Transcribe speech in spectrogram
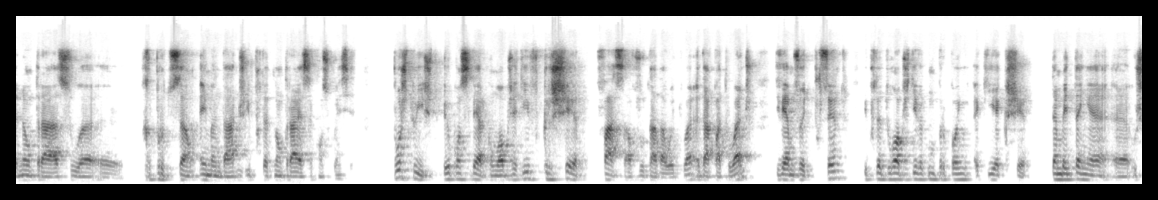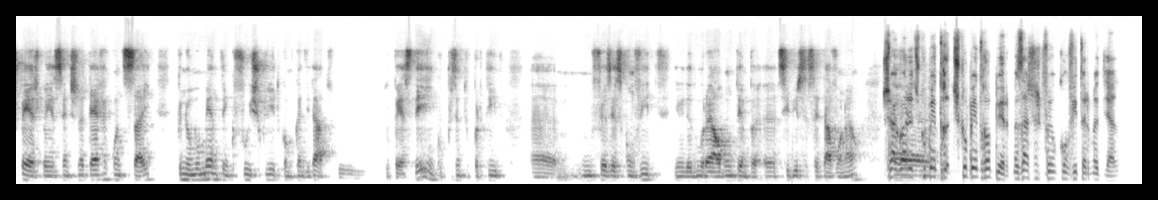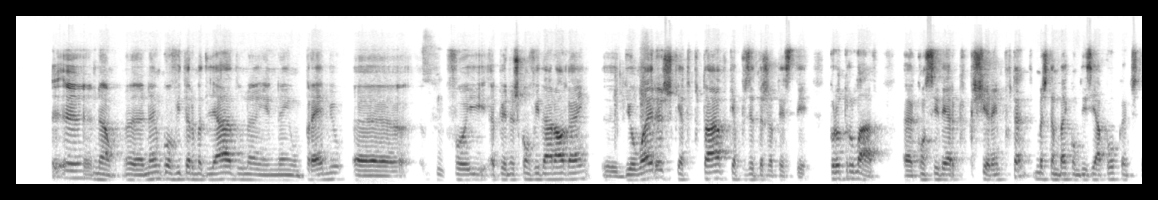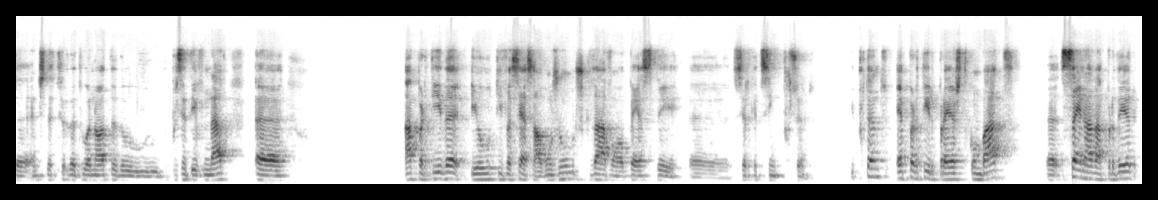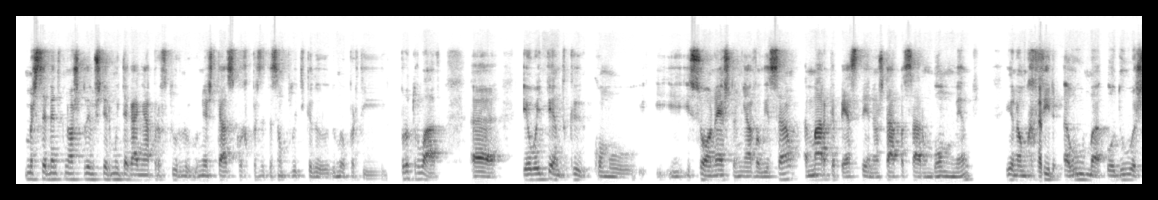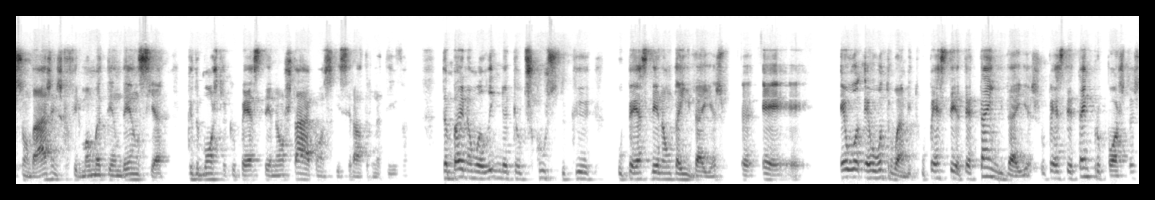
não terá a sua uh, reprodução em mandatos e, portanto, não terá essa consequência. Posto isto, eu considero como objetivo crescer face ao resultado há, 8 anos, há 4 anos, tivemos 8%, e, portanto, o objetivo que me proponho aqui é crescer também tenha uh, os pés bem assentes na terra quando sei que no momento em que fui escolhido como candidato do, do PSD, em que o Presidente do Partido uh, me fez esse convite, e ainda demorei algum tempo a, a decidir se aceitava ou não. Já agora, uh, desculpa, desculpa interromper, mas achas que foi um convite armadilhado? Uh, não, uh, nem um convite armadilhado, nem, nem um prémio. Uh, foi apenas convidar alguém de Oeiras, que é deputado, que é presidente da JST. Por outro lado, considero que crescer é importante, mas também, como dizia há pouco, antes da, antes da, da tua nota do, do Presidente Envenenado, à partida eu tive acesso a alguns números que davam ao PSD cerca de 5%. E, portanto, é partir para este combate uh, sem nada a perder, mas sabendo que nós podemos ter muito a ganhar para o futuro, neste caso com a representação política do, do meu partido. Por outro lado, uh, eu entendo que, como, e, e, sou honesto na minha avaliação, a marca PSD não está a passar um bom momento. Eu não me refiro a uma ou duas sondagens, refiro-me a uma tendência que demonstra que o PSD não está a conseguir ser alternativa. Também não alinho naquele discurso de que o PSD não tem ideias. É, é, é, é, outro âmbito. O PSD até tem ideias, o PSD tem propostas.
